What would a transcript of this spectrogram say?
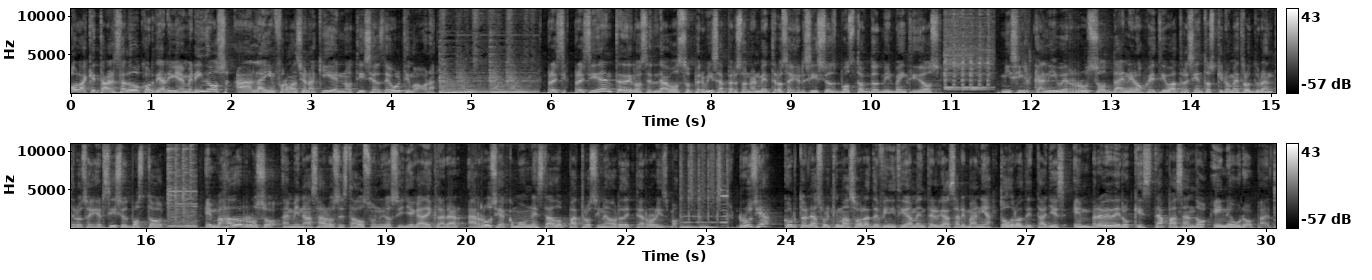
Hola, ¿qué tal? Saludo cordial y bienvenidos a la información aquí en Noticias de Última Hora. presidente de los eslavos supervisa personalmente los ejercicios Vostok 2022 misil calibre ruso da en el objetivo a 300 kilómetros durante los ejercicios Vostok. Embajador ruso amenaza a los Estados Unidos y llega a declarar a Rusia como un estado patrocinador de terrorismo. Rusia cortó en las últimas horas definitivamente el gas a Alemania. Todos los detalles en breve de lo que está pasando en Europa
